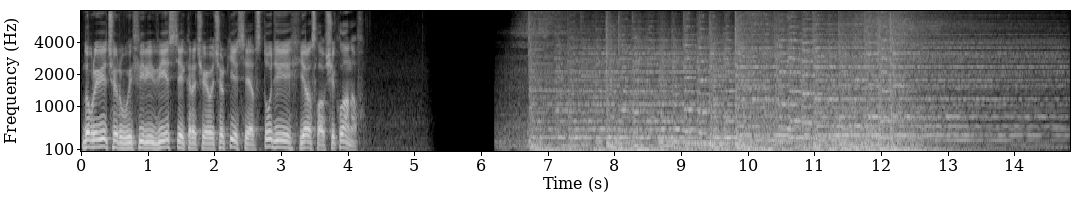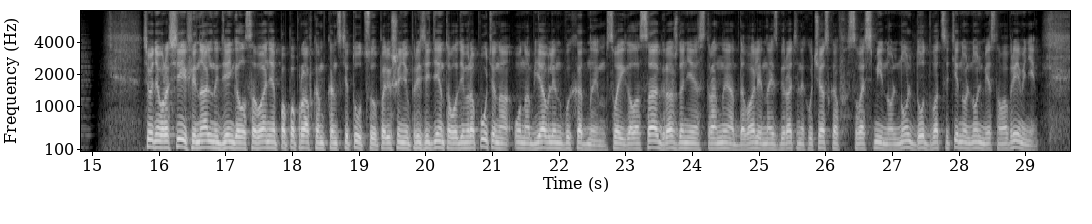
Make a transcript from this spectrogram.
Добрый вечер. В эфире «Вести» Карачаева-Черкесия. В студии Ярослав Чекланов. Сегодня в России финальный день голосования по поправкам в Конституцию. По решению президента Владимира Путина он объявлен выходным. Свои голоса граждане страны отдавали на избирательных участках с 8.00 до 20.00 местного времени.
